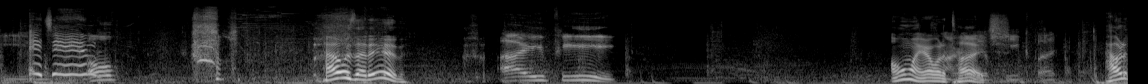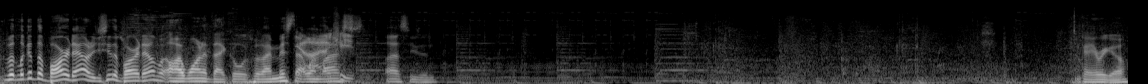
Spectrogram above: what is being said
he. It's in. Oh, How is that in? I peeked. Oh my god, what a Not really touch. peek, but How did? But look at the bar down. Did you see the bar down? Oh, I wanted that goal, but I missed that Yeah, one last actually- last season. Okay, here we go.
